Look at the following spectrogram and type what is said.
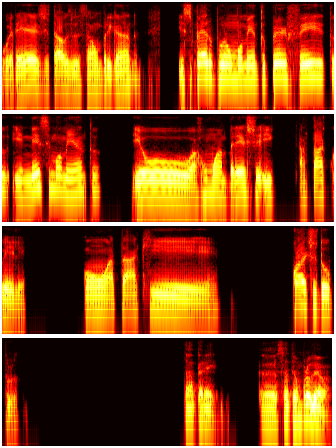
o herege e tal, eles estavam brigando. Espero por um momento perfeito e nesse momento eu arrumo uma brecha e ataco ele com um ataque corte duplo. Tá, peraí. Só tem um problema.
